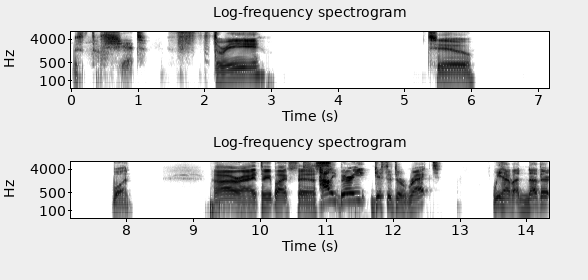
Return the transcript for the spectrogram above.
This is tough. Shit. Three, two, one. All right, three black fists. Halle Berry gets to direct. We have another.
